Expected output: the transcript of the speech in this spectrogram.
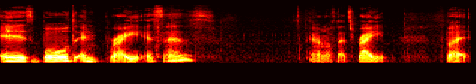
is bold and bright, it says. I don't know if that's right, but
